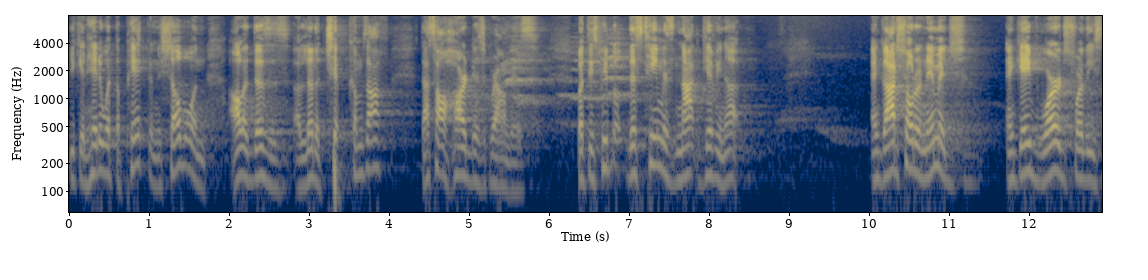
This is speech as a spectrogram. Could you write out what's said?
You can hit it with the pick and the shovel, and all it does is a little chip comes off. That's how hard this ground is. But these people, this team is not giving up. And God showed an image and gave words for these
